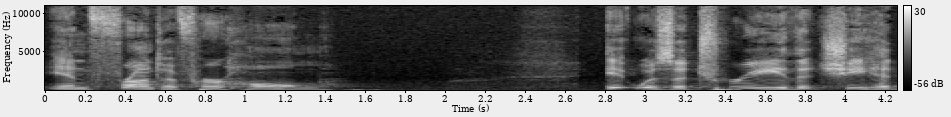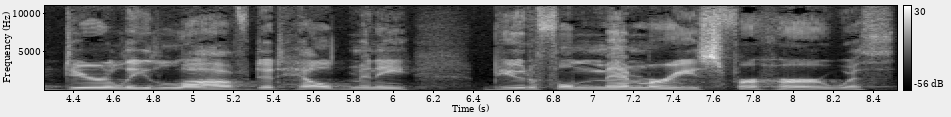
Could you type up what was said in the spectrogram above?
in front of her home. It was a tree that she had dearly loved. It held many beautiful memories for her with,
